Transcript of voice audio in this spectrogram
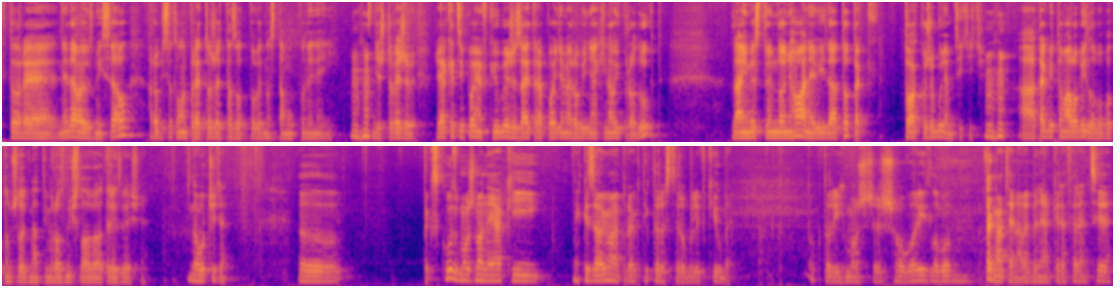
ktoré nedávajú zmysel a robí sa to len preto, že tá zodpovednosť tam úplne není. Uh-huh. Kdežto vieš, že, že ja keď si poviem v Cube, že zajtra pôjdeme robiť nejaký nový produkt, zainvestujem do ňoho a nevydá to, tak to akože budem cítiť. Uh-huh. A tak by to malo byť, lebo potom človek nad tým rozmýšľa oveľa triezvejšie. No určite. Uh, tak skús možno nejaký, nejaké zaujímavé projekty, ktoré ste robili v Cube, o ktorých môžeš hovoriť, lebo tak máte na webe nejaké referencie.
